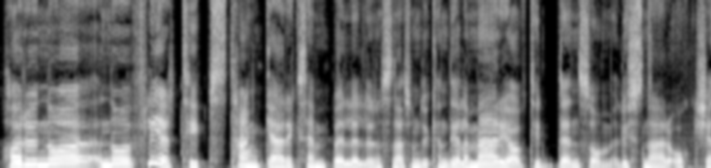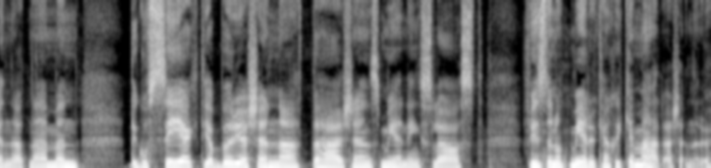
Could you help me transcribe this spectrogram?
Har du några, några fler tips, tankar, exempel eller sådär som du kan dela med dig av till den som lyssnar och känner att nej men det går segt, jag börjar känna att det här känns meningslöst. Finns det något mer du kan skicka med där känner du?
